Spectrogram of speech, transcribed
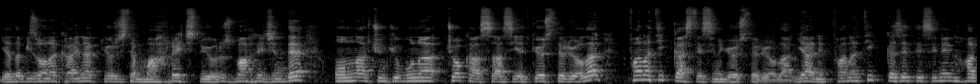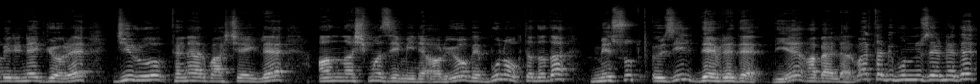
ya da biz ona kaynak diyoruz işte mahreç diyoruz. Mahrecinde onlar çünkü buna çok hassasiyet gösteriyorlar. Fanatik gazetesini gösteriyorlar. Yani Fanatik gazetesinin haberine göre Ciro Fenerbahçe ile anlaşma zemini arıyor ve bu noktada da Mesut Özil devrede diye haberler var. Tabi bunun üzerine de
